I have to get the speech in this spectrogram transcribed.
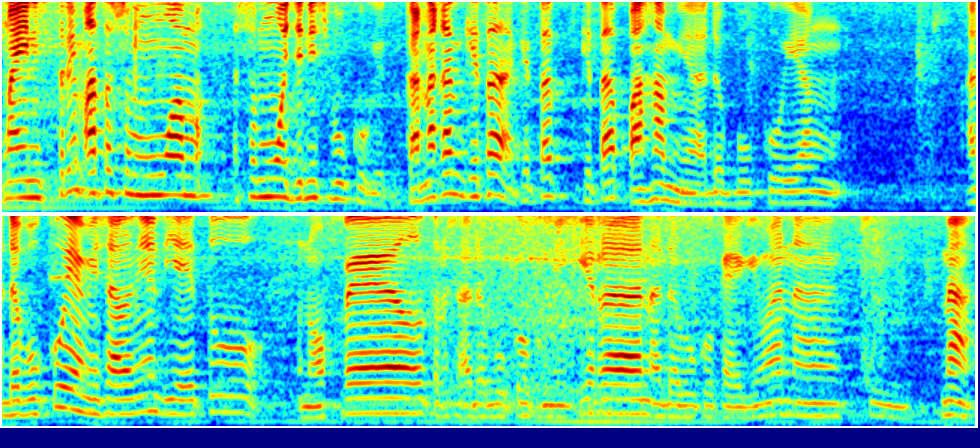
mainstream atau semua semua jenis buku gitu? Karena kan kita kita kita paham ya ada buku yang ada buku ya misalnya dia itu novel terus ada buku pemikiran ada buku kayak gimana. Nah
